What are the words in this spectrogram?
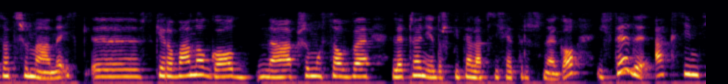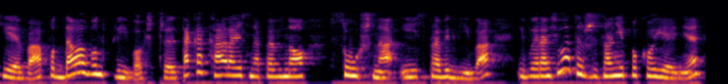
zatrzymany, e, skierowano go na przymusowe leczenie do szpitala psychiatrycznego i wtedy Aksintiewa poddała wątpliwość, czy taka kara jest na pewno słuszna i sprawiedliwa i wyraziła też zaniepokojenie,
